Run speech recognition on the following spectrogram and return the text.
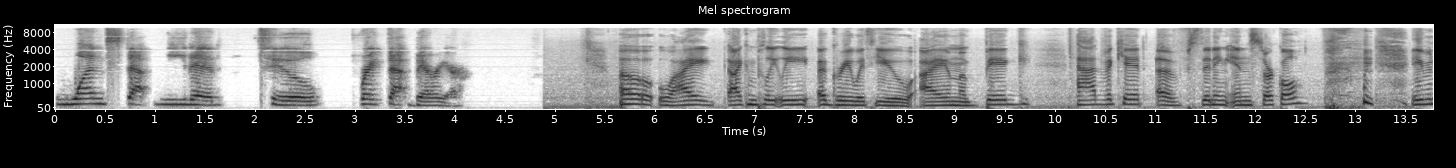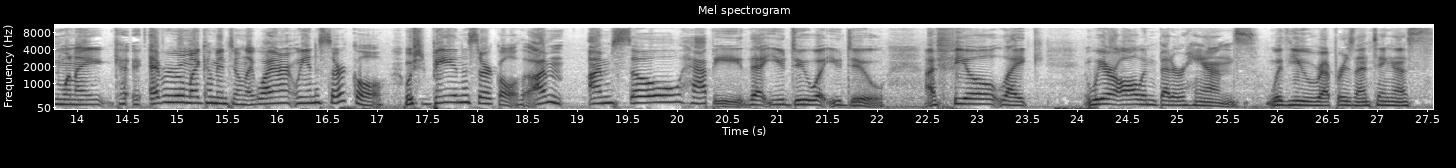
one step needed to break that barrier. Oh, I I completely agree with you. I am a big advocate of sitting in circle. Even when I every room I come into, I'm like, why aren't we in a circle? We should be in a circle. I'm I'm so happy that you do what you do. I feel like we are all in better hands with you representing us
